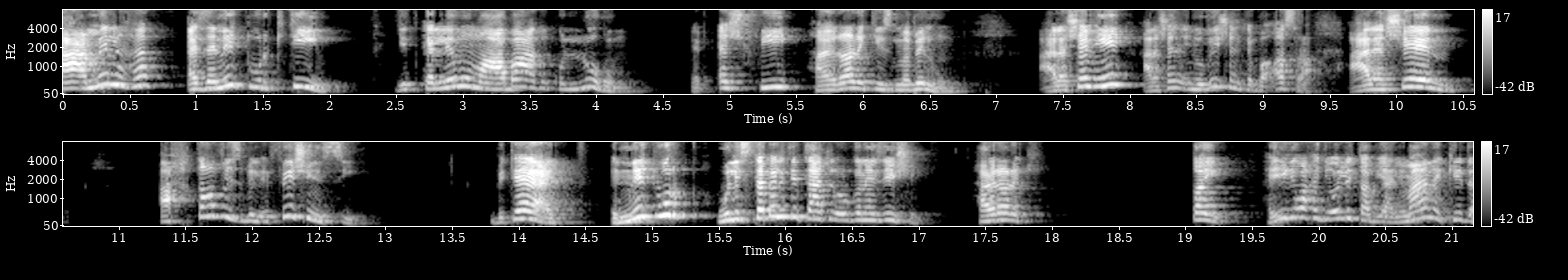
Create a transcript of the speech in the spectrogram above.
أعملها as network team يتكلموا مع بعض كلهم. ما يبقاش في hierarchies ما بينهم. علشان إيه؟ علشان ال innovation تبقى أسرع. علشان أحتفظ بال efficiency بتاعة ال network وال stability بتاعة ال organization hierarchy طيب هيجي واحد يقول لي طب يعني معنى كده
